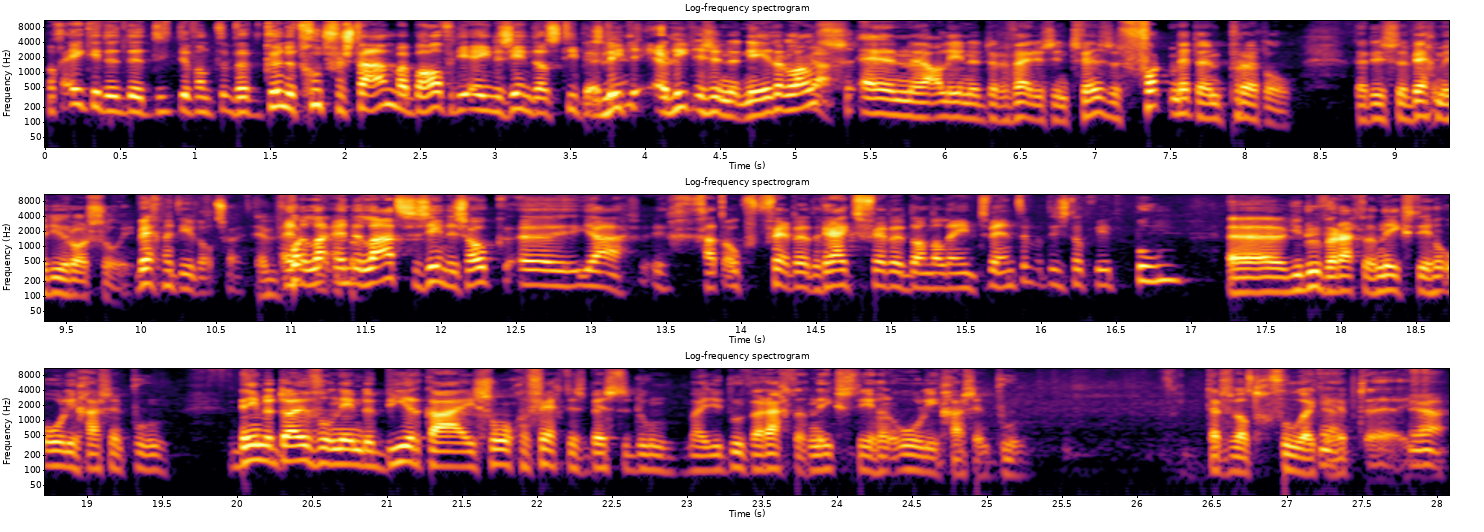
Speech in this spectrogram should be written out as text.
Nog één keer, de, de, de- want we kunnen het goed verstaan, maar behalve die ene zin, dat is typisch. Het lied, het lied is in het Nederlands en eh, alleen het refrein is in Twents. Dus fort met een pruttel. Dat is de weg met die rotzooi. Weg met die rotzooi. En En, de, en laatste zin is ook, eh, ja, gaat ook verder, het reikt verder dan alleen Twente. Wat is het ook weer? Poen? Eh, je doet waarachtig niks tegen olie, gas en poen. Neem de duivel, neem de bierkaai, zo'n gevecht is best te doen. Maar je doet waarachtig niks tegen olie, gas en poen. Dat is wel het gevoel dat je Ja. hebt. eh, ja.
